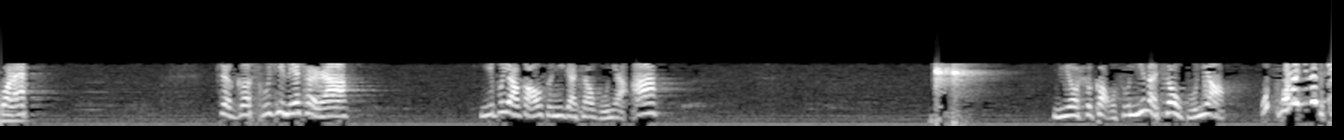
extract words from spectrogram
过来。这个书信的事儿啊，你不要告诉你家小姑娘啊。你要是告诉你那小姑娘，我剥了你的皮！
